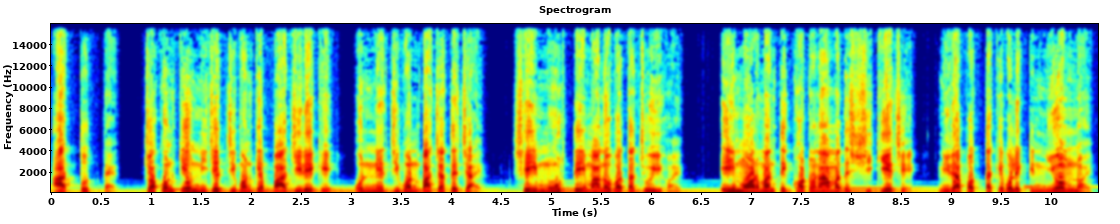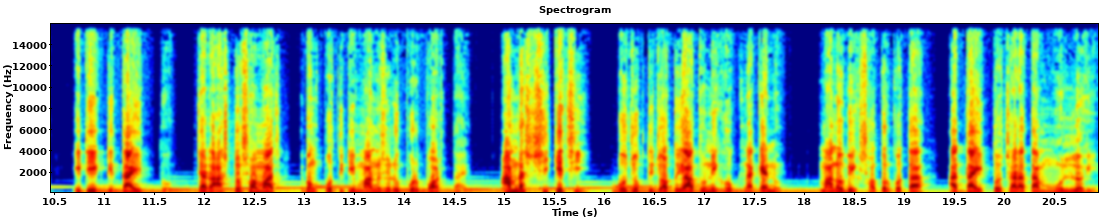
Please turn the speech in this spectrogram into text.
আত্মত্যাগ। যখন কেউ নিজের জীবনকে বাজি রেখে অন্যের জীবন বাঁচাতে চায়, সেই মুহূর্তেই মানবতা জয়ী হয়। এই মর্মান্তিক ঘটনা আমাদের শিখিয়েছে, নিরাপত্তা কেবল একটি নিয়ম নয়, এটি একটি দায়িত্ব, যা রাষ্ট্র, সমাজ এবং প্রতিটি মানুষের উপর বর্তায়। আমরা শিখেছি, প্রযুক্তি যতই আধুনিক হোক না কেন, মানবিক সতর্কতা আর দায়িত্ব ছাড়া তা মূল্যহীন।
